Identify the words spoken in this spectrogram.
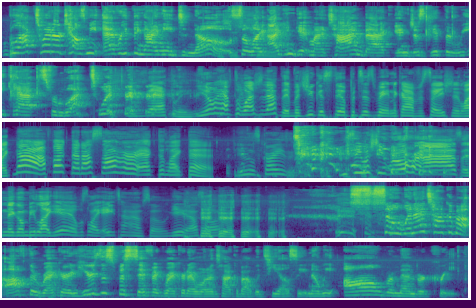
Black Twitter tells me everything I need to know, This is so like true. I can get my time back and just get the recaps from Black Twitter. exactly. You don't have to watch it out there, but you can still participate in the conversation. Like, nah, fuck that. I saw her acting like that. It was crazy. you see when she rolled her eyes, and they're gonna be like, yeah, it was like eight times. So yeah, I saw it. So when I talk about off the record, here's the specific record I want to talk about with TLC. Now we all remember Creep.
